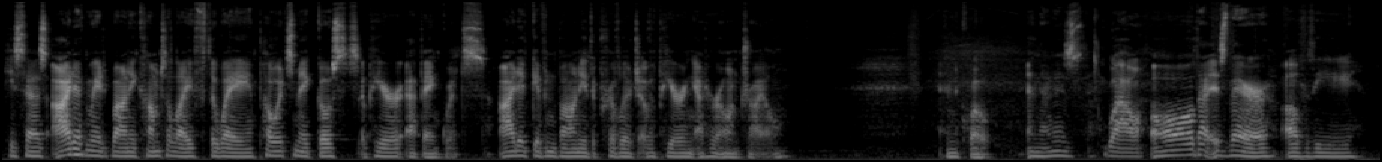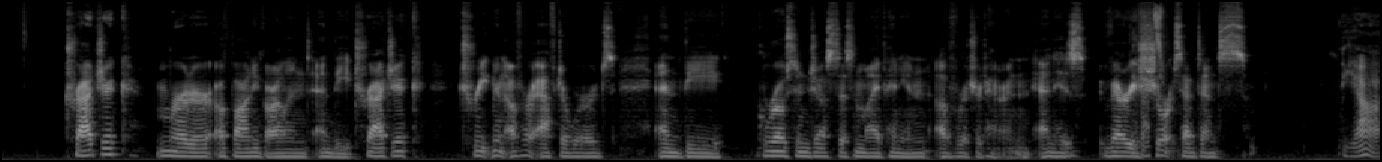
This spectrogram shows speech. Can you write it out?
He says, I'd have made Bonnie come to life the way poets make ghosts appear at banquets. I'd have given Bonnie the privilege of appearing at her own trial. End quote. And that is Wow. all that is there of the tragic murder of Bonnie Garland and the tragic treatment of her afterwards and the gross injustice, in my opinion, of Richard Herrin and his very short sentence. Yeah.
